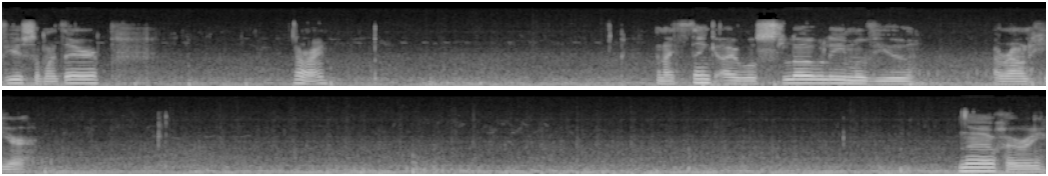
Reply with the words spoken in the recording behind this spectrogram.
You somewhere there. Alright. And I think I will slowly move you around here. No hurry.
